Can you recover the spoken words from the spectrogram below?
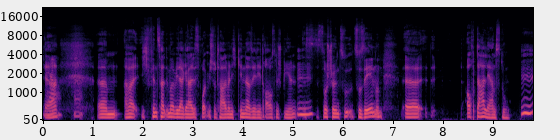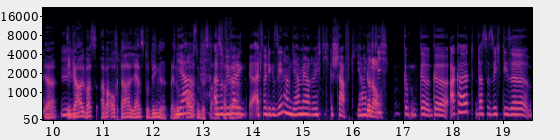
Ja. Ja. ja. Ähm, aber ich finde es halt immer wieder geil. Es freut mich total, wenn ich Kinder sehe, die draußen spielen. Mhm. Es ist so schön zu, zu sehen und äh, auch da lernst du. Mhm. Ja, Mhm. egal was, aber auch da lernst du Dinge, wenn du Ja, draußen bist. Also einfach, wie wir ja. die, als wir die gesehen haben, die haben ja richtig geschafft. Die haben Genau. richtig ge ge geackert, dass sie sich diese,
